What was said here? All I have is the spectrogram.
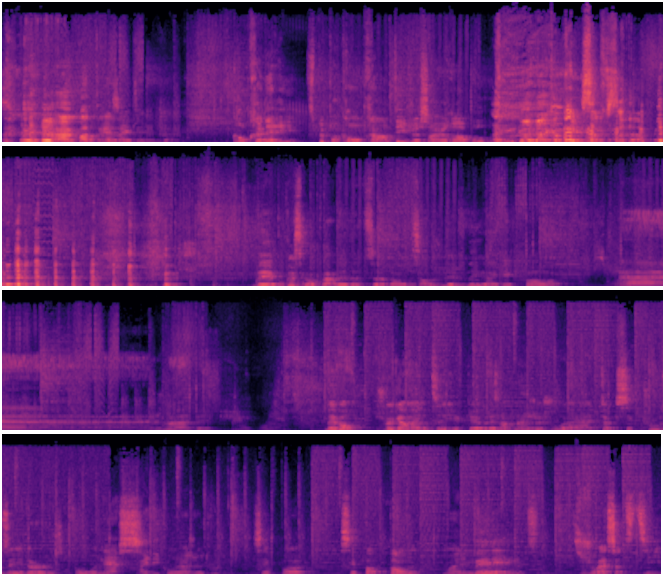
un pote très intelligent. Tu comprenais rien. Tu peux pas comprendre, t'es juste un robot. Comme ça, ça. Mais pourquoi est-ce qu'on parlait de ça? Bon, ça, je voulais venir à quelque part. Euh... Je m'en rappelle mais bon, je veux quand même dire que présentement, je joue à Toxic Crusaders au NES. Ah, des courageux, tout. C'est pas c'est pas bon, mais tu, joues à ça, tu dis,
